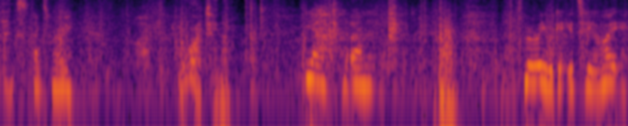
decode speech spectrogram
thanks, thanks, Marie. You're right, Tina. Yeah, um... Marie will get your tea, all right?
